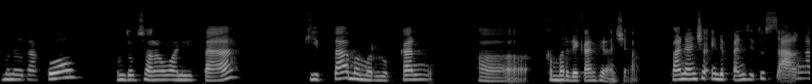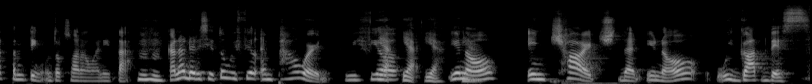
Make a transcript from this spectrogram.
menurut aku untuk seorang wanita kita memerlukan uh, kemerdekaan finansial. Financial independence itu sangat penting untuk seorang wanita. Mhm. Karena dari situ we feel empowered. We feel Ya, ya, ya. you ya. know in charge that you know we got this.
